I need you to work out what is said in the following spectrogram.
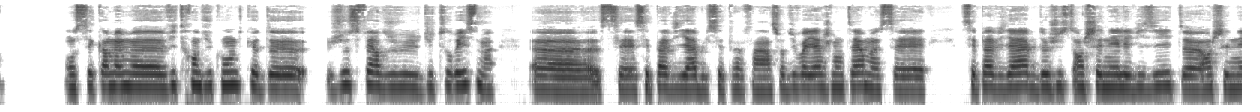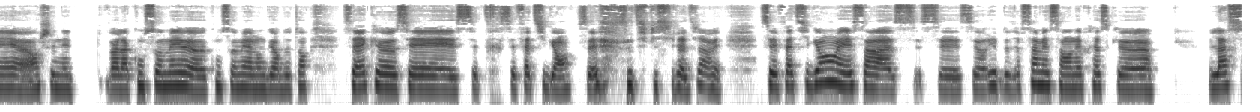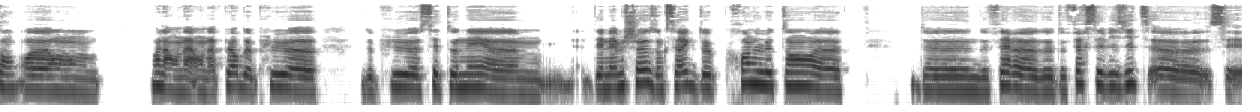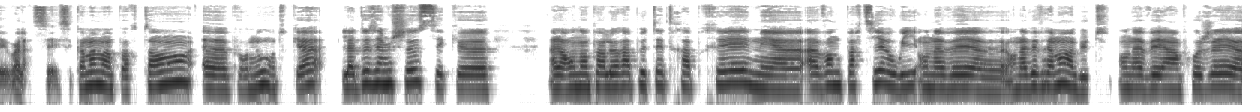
on s'est quand même euh, vite rendu compte que de juste faire du, du tourisme, euh, c'est pas viable. C'est enfin sur du voyage long terme, c'est c'est pas viable de juste enchaîner les visites, euh, enchaîner euh, enchaîner voilà consommer consommer à longueur de temps. C'est vrai que c'est c'est c'est fatigant. C'est c'est difficile à dire, mais c'est fatigant et ça c'est c'est horrible de dire ça, mais ça en est presque lassant. On, voilà, on a on a peur de plus de plus euh, s'étonner euh, des mêmes choses. Donc c'est vrai que de prendre le temps euh, de, de faire de, faire ces visites, c'est voilà, c'est quand même important pour nous en tout cas. La deuxième chose, c'est que alors on en parlera peut-être après, mais avant de partir, oui, on avait on avait vraiment un but. On avait un projet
